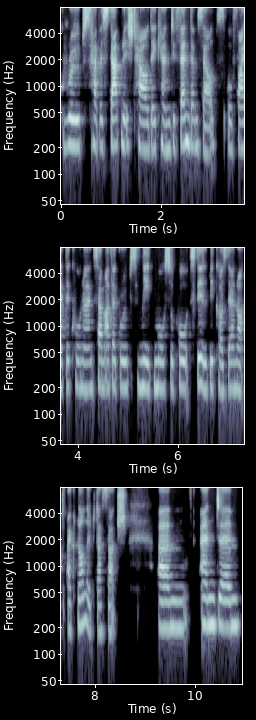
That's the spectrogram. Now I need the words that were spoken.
groups have established how they can defend themselves or fight the corner, and some other groups need more support still because they're not acknowledged as such. Um, and um,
